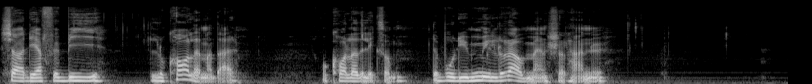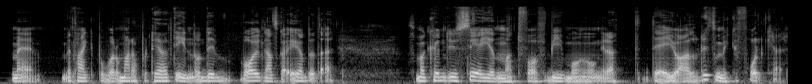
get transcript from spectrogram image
körde jag förbi lokalerna där. Och kollade liksom, det borde ju myllra av människor här nu. Med, med tanke på vad de har rapporterat in och det var ju ganska öde där. Så man kunde ju se genom att vara förbi många gånger att det är ju aldrig så mycket folk här.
